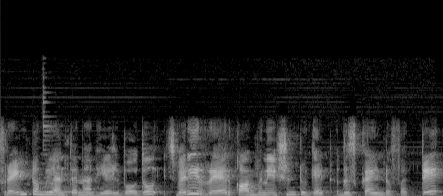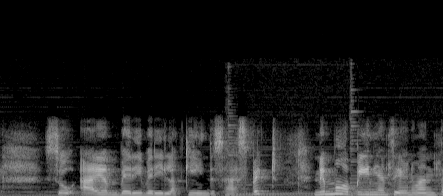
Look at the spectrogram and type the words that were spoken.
friend to me ಅಂತ ನಾನು ಹೇಳ್ಬೋದು. It's very rare combination to get this kind of ಅತ್ತೆ so I am very very lucky in this aspect ನಿಮ್ಮ ಒಪಿನಿಯನ್ಸ್ ಏನು ಅಂತ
